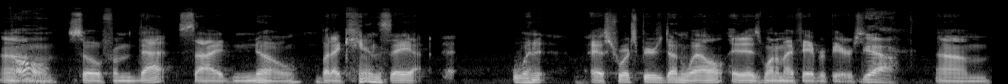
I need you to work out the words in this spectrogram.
Um, oh. So from that side, no. But I can say when it, a Schwarzbier is done well, it is one of my favorite beers. Yeah. Um,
